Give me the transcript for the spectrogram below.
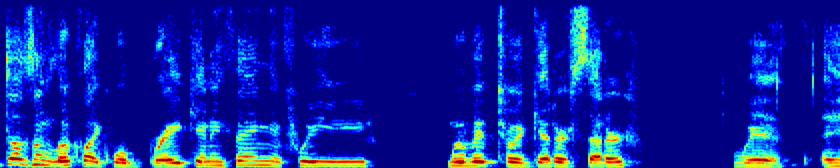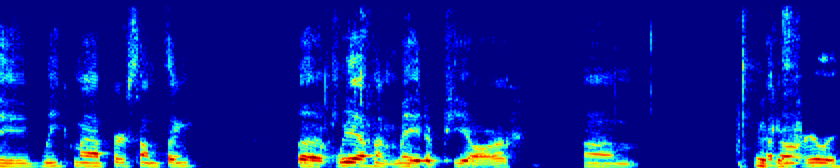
doesn't look like we'll break anything if we move it to a getter setter with a weak map or something, but we haven't made a PR. Um, I don't really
